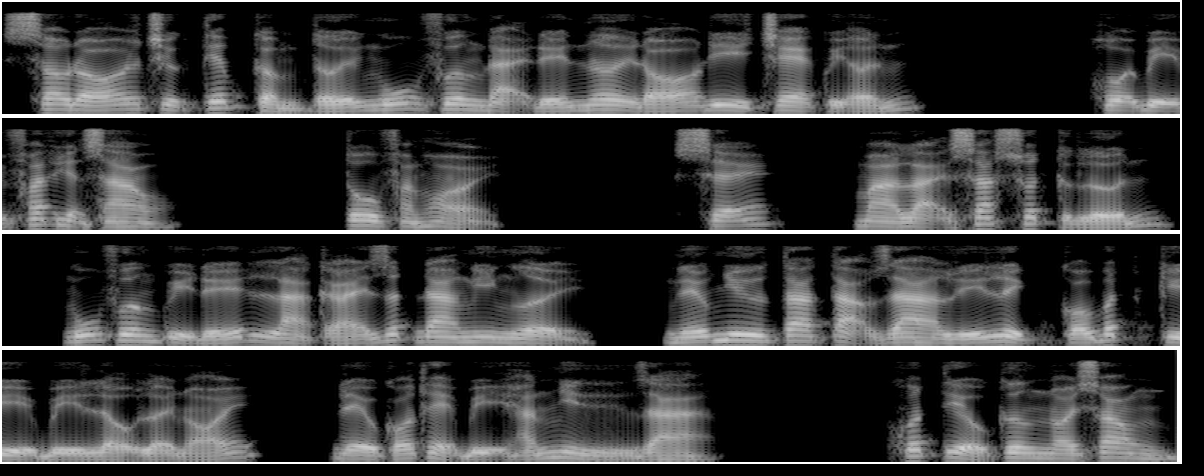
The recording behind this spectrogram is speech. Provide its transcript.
sau đó trực tiếp cầm tới ngũ phương đại đến nơi đó đi che quỷ ấn. Hội bị phát hiện sao? Tô Phàm hỏi. Sẽ, mà lại sát suất cực lớn, ngũ phương quỷ đế là cái rất đa nghi người, nếu như ta tạo ra lý lịch có bất kỳ bị lậu lời nói, đều có thể bị hắn nhìn ra. Khuất Tiểu Cương nói xong,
